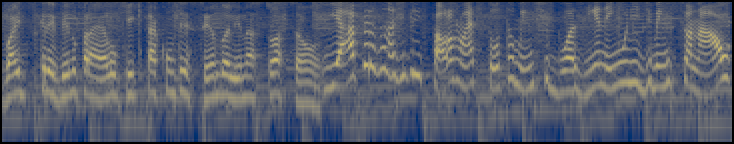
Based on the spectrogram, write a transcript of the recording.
vai descrevendo para ela o que que tá acontecendo ali na situação. E a personagem principal, ela não é totalmente boazinha, nem unidimensional,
